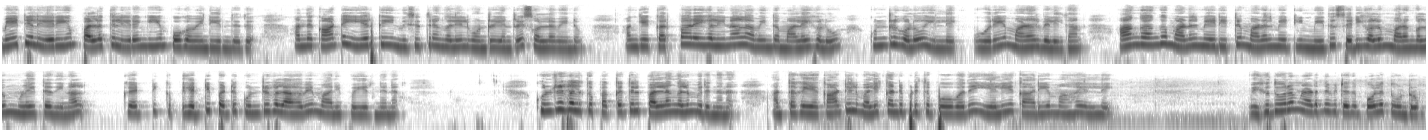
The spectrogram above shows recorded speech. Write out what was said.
மேட்டில் ஏறியும் பள்ளத்தில் இறங்கியும் போக வேண்டியிருந்தது. அந்த காட்டை இயற்கையின் விசித்திரங்களில் ஒன்று என்றே சொல்ல வேண்டும். அங்கே கற்பாறைகளினால் அமைந்த மலைகளோ குன்றுகளோ இல்லை. ஒரே மணல் வெளிதான். ஆங்காங்கு மணல் மேடிட்டு மணல் மேட்டின் மீது செடிகளும் மரங்களும் முளைத்ததினால் கெட்டி கெட்டிப்பட்டு குன்றுகளாகவே மாறிப்போயிருந்தன. குன்றுகளுக்கு பக்கத்தில் பள்ளங்களும் இருந்தன. அத்தகைய காட்டில் வழி கண்டுபிடித்து போவது எளிய காரியமாக இல்லை. வெகு தூரம் நடந்துவிட்டது போல தோன்றும்.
